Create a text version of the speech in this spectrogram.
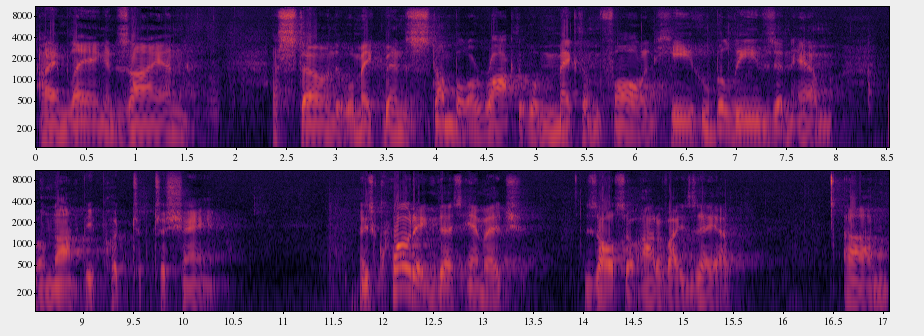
I am laying in Zion a stone that will make men stumble, a rock that will make them fall, and he who believes in him will not be put to shame. And he's quoting this image, this is also out of Isaiah um,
